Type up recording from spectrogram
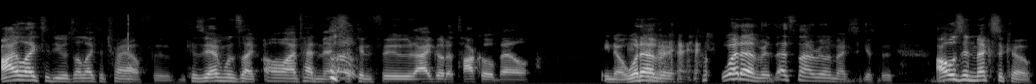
I like to do is I like to try out food because everyone's like, "Oh, I've had Mexican food. I go to Taco Bell." You know, whatever. whatever. That's not really Mexican food. I was in Mexico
